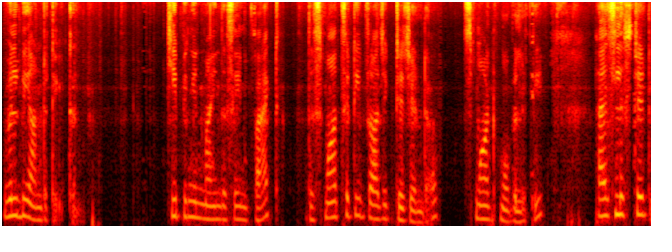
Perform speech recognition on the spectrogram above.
will be undertaken. Keeping in mind the same fact, the Smart City Project Agenda, Smart Mobility, has listed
